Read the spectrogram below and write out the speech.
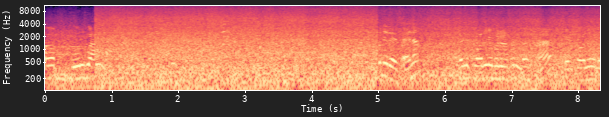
अब फुलको पनि रहेछ होइन? अहिले कलियो बनाएको नि त। त्यहाँ कलियो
